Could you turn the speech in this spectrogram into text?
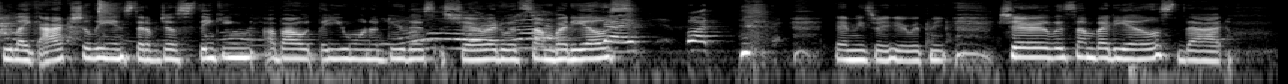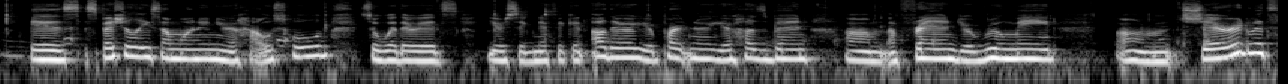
To like actually, instead of just thinking about that you want to do this, share it with somebody else. Emmy's right here with me. Share it with somebody else that is especially someone in your household. So whether it's your significant other, your partner, your husband, um, a friend, your roommate, um, share it with,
